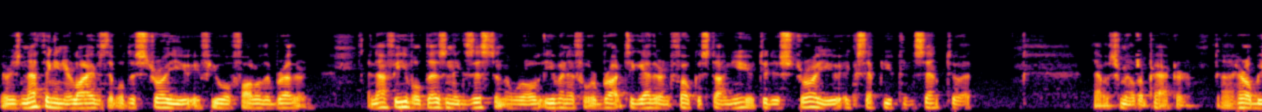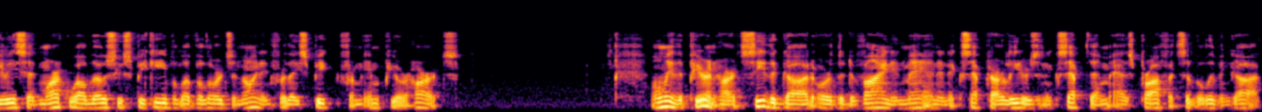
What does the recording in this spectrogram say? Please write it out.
There is nothing in your lives that will destroy you if you will follow the brethren. Enough evil doesn't exist in the world, even if it were brought together and focused on you, to destroy you, except you consent to it. That was from Elder Packer. Uh, Harold B. Lee said, Mark well those who speak evil of the Lord's anointed, for they speak from impure hearts. Only the pure in heart see the God or the divine in man and accept our leaders and accept them as prophets of the living God.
